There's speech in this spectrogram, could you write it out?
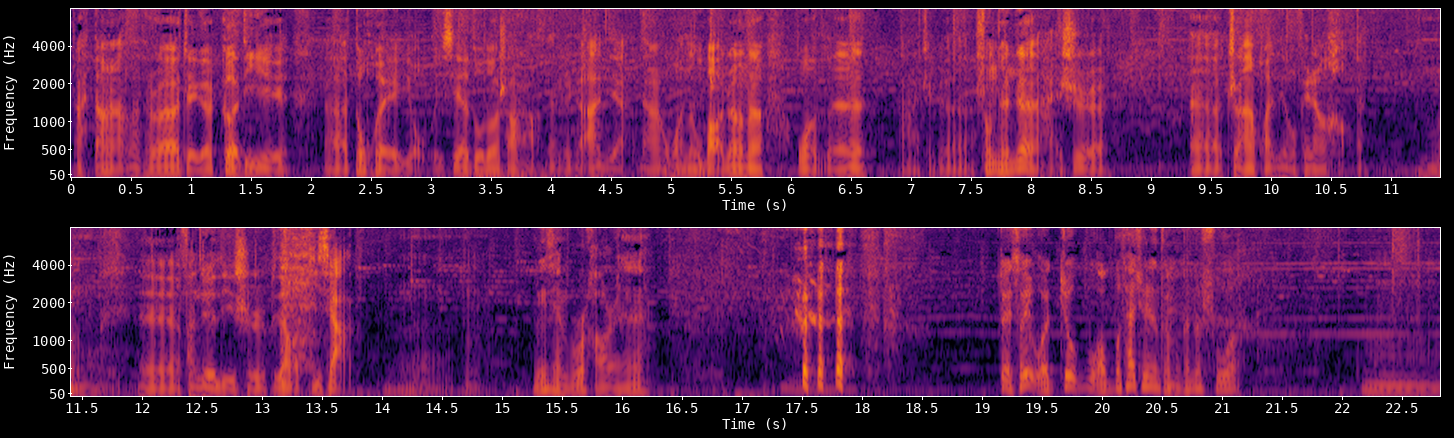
啊，当然了，他说这个各地呃都会有一些多多少少的这个案件，但是我能保证呢，我们啊这个双泉镇还是呃治安环境非常好的，嗯，呃犯罪率是比较低下的。嗯明显不是好人啊。对，所以我就我不太确定怎么跟他说。嗯，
